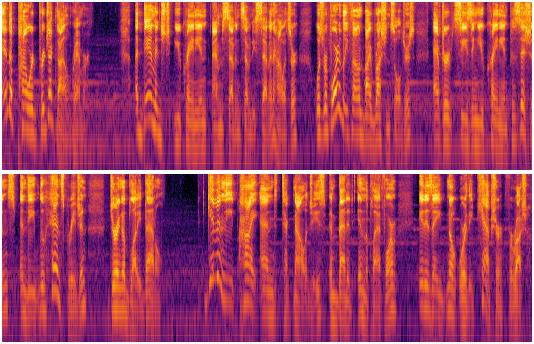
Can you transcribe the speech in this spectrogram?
and a powered projectile rammer. A damaged Ukrainian M777 howitzer was reportedly found by Russian soldiers after seizing Ukrainian positions in the Luhansk region during a bloody battle. Given the high-end technologies embedded in the platform, it is a noteworthy capture for Russia.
